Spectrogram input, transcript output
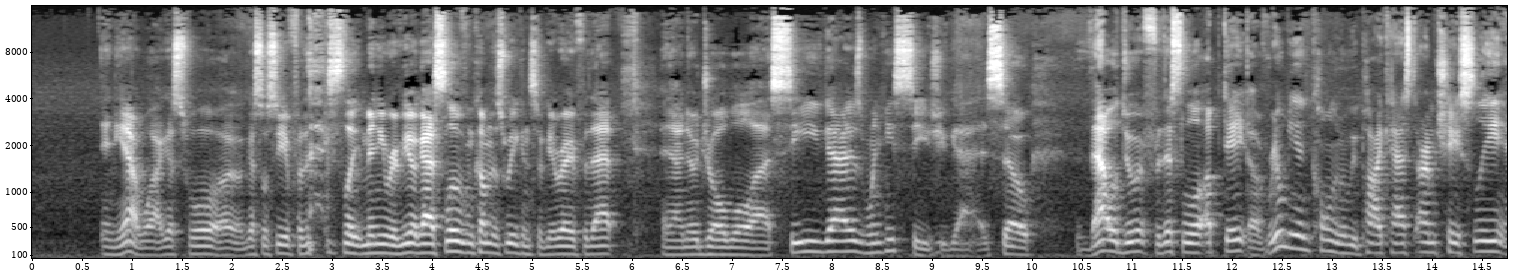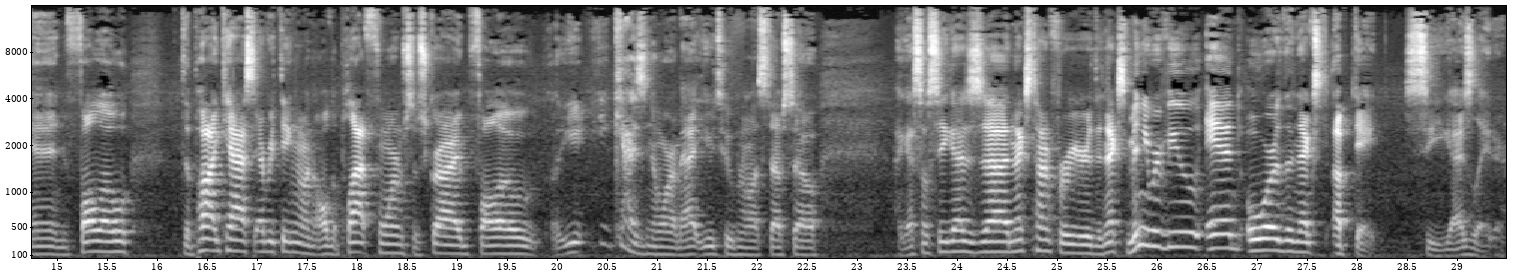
and yeah, well, I guess we'll uh, I guess we'll see you for the next late mini review. I got a slew of them coming this weekend, so get ready for that. And I know Joel will uh, see you guys when he sees you guys. So that will do it for this little update of Reel Me and Colin Movie Podcast. I'm Chase Lee, and follow the podcast, everything on all the platforms. Subscribe, follow. You, you guys know where I'm at, YouTube and all that stuff. So I guess I'll see you guys uh, next time for your, the next mini review and or the next update. See you guys later.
